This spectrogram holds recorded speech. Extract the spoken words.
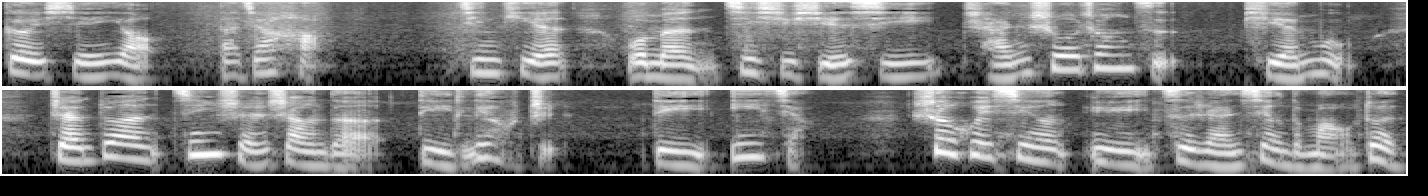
各位学友，大家好。今天我们继续学习《禅说庄子》篇目“斩断精神上的第六指”第一讲“社会性与自然性的矛盾”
